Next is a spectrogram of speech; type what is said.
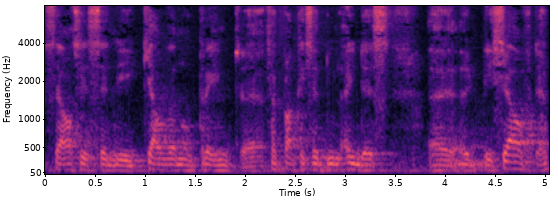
Celsius en die Kelvin omtrent uh, vir praktiese doeleindes uh, dieselfde.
